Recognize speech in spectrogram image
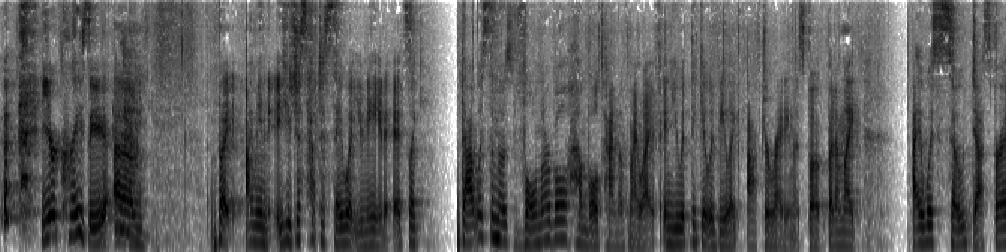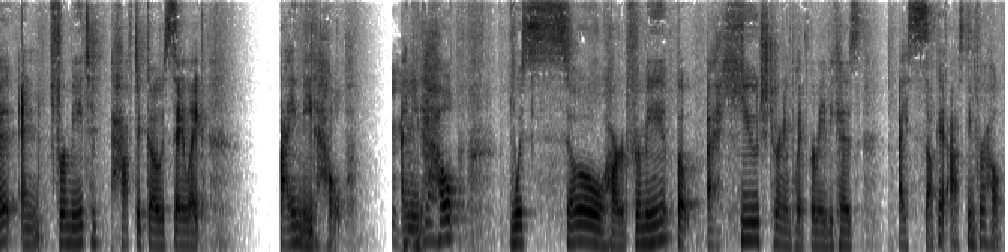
you're crazy. Um, but I mean, you just have to say what you need. It's like, that was the most vulnerable, humble time of my life. And you would think it would be like after writing this book, but I'm like, I was so desperate. And for me to have to go say, like, I need help, mm-hmm, I need yeah. help was so hard for me, but a huge turning point for me because I suck at asking for help.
